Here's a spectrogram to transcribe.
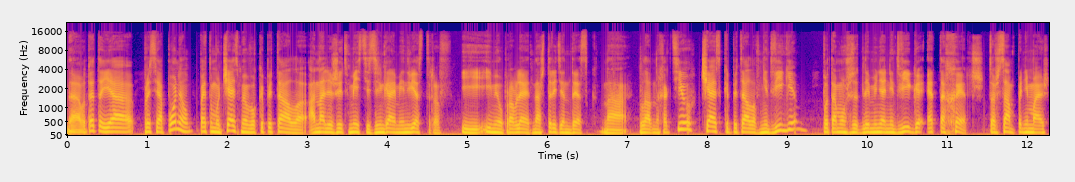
Да, вот это я про себя понял, поэтому часть моего капитала, она лежит вместе с деньгами инвесторов, и ими управляет наш trading desk на главных активах. Часть капитала в недвиге, потому что для меня недвига — это хедж. Ты же сам понимаешь,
